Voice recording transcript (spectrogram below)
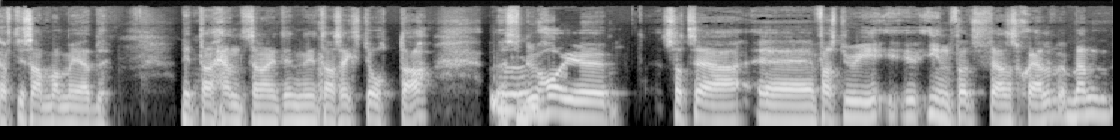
efter, i samband med 19, händelserna 1968. Mm. Så du har ju så att säga, eh, fast du är infödd svensk själv. Men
